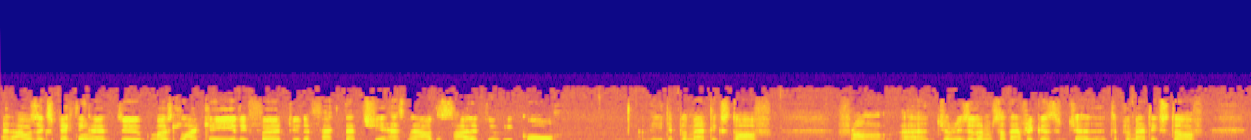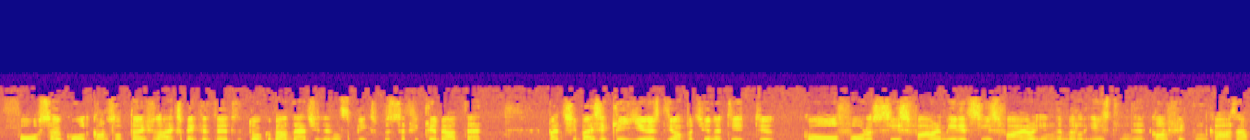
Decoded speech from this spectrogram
And I was expecting her to most likely refer to the fact that she has now decided to recall the diplomatic staff from uh, Jerusalem, South Africa's diplomatic staff, for so-called consultation. I expected her to talk about that. She didn't speak specifically about that, but she basically used the opportunity to call for a ceasefire, immediate ceasefire in the Middle East, in the conflict in Gaza.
